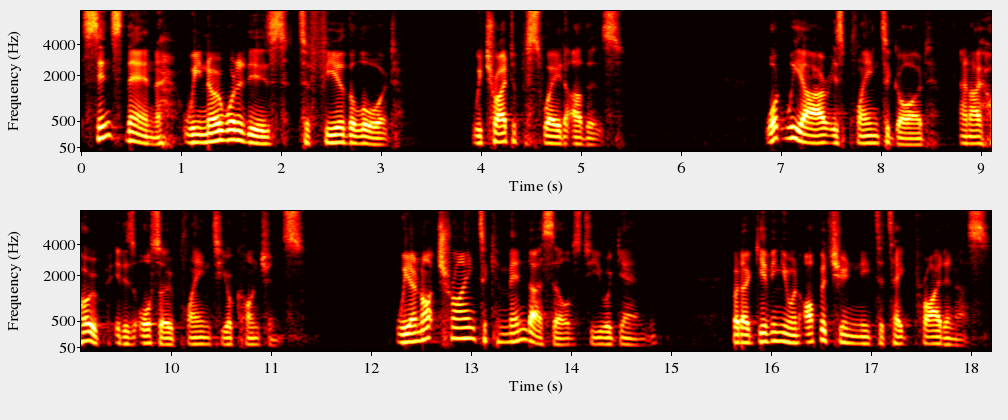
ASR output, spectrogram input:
Since then, we know what it is to fear the Lord. We try to persuade others. What we are is plain to God, and I hope it is also plain to your conscience. We are not trying to commend ourselves to you again, but are giving you an opportunity to take pride in us,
